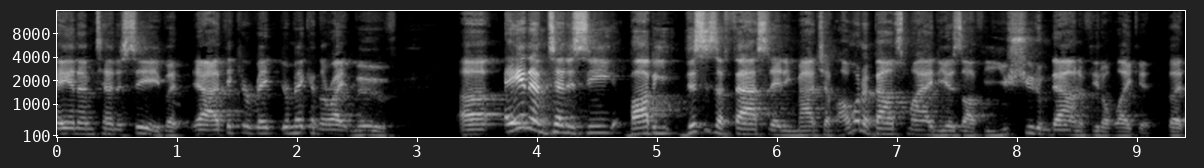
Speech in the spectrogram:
A and M Tennessee? But yeah, I think you're make, you're making the right move. Uh, A&M Tennessee, Bobby, this is a fascinating matchup. I want to bounce my ideas off you. You shoot them down if you don't like it. But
